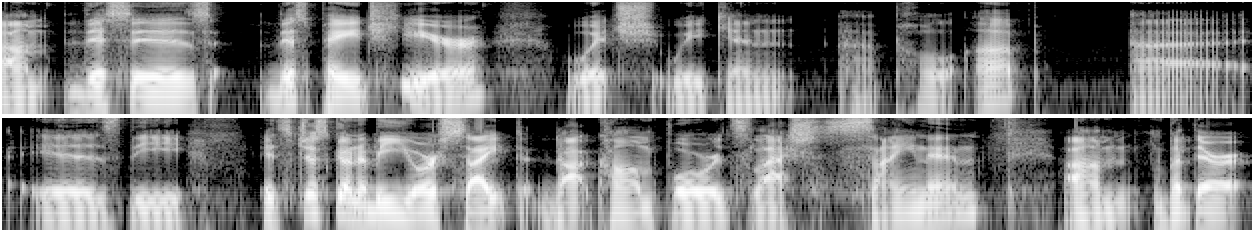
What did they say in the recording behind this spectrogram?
um, this is this page here, which we can uh, pull up, uh, is the it's just going to be yoursite.com forward slash sign in. Um, but there,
